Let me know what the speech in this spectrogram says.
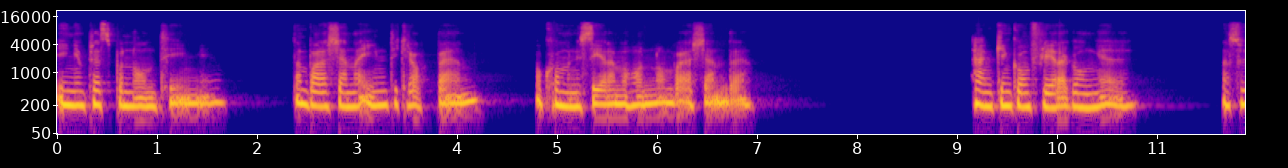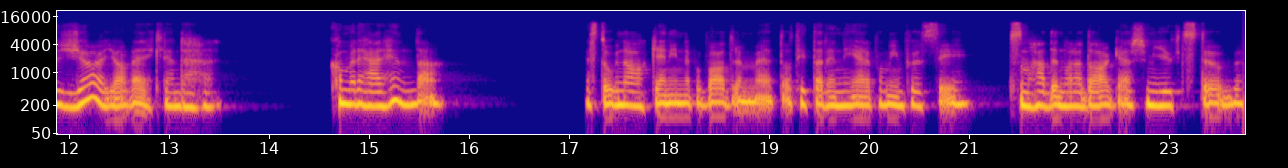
Ingen press på någonting. Utan bara känna in till kroppen och kommunicera med honom vad jag kände. Tanken kom flera gånger. Alltså gör jag verkligen det här? Kommer det här hända? Jag stod naken inne på badrummet och tittade ner på min pussy som hade några dagars mjukt stubb.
